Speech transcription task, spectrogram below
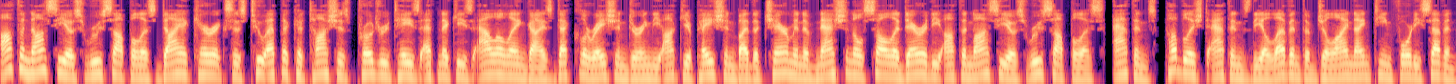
Athanasios Rousopoulos Diakarixis tu epikatashas prodroutes ethnikis alalengais declaration during the occupation by the chairman of National Solidarity Athanasios Rousopoulos, Athens, published Athens of July 1947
